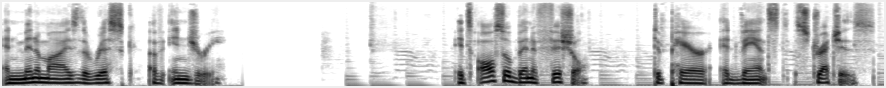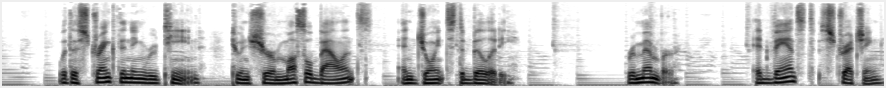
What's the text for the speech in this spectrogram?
and minimize the risk of injury. It's also beneficial to pair advanced stretches with a strengthening routine to ensure muscle balance and joint stability. Remember, advanced stretching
